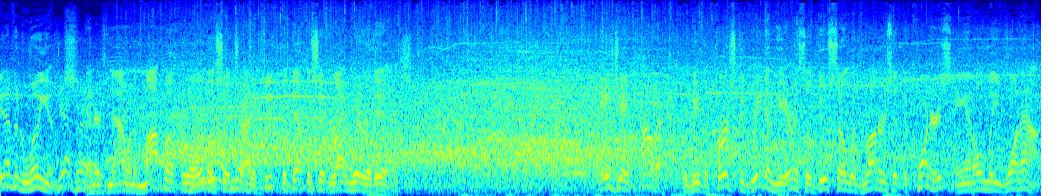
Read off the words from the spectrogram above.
Devin Williams enters now in a mop-up role as he'll try to keep the deficit right where it is. A.J. Pollock will be the first to greet him here as he'll do so with runners at the corners and only one out.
